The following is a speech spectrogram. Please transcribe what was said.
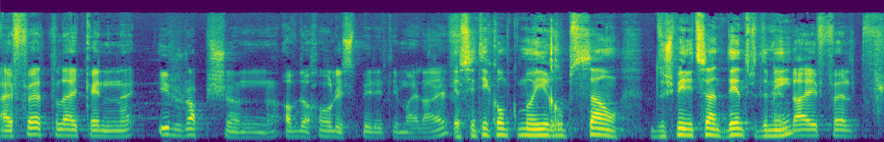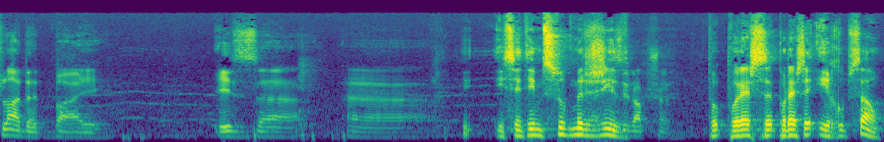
I felt like an eruption of the Holy Spirit in my life. Eu senti como que uma irrupção do Espírito Santo dentro de mim. And I felt flooded by His, uh, uh, e- e senti-me submergido por- por esta, por esta irrupção.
